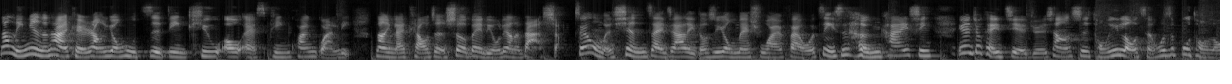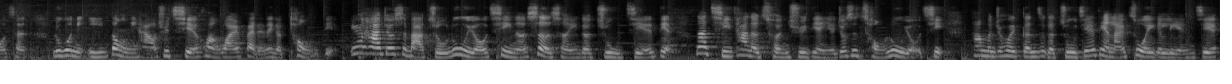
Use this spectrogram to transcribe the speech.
那里面呢，它还可以让用户自定 QoS 频宽管理，那你来调整设备流量的大小。所以我们现在家里都是用 Mesh WiFi，我自己是很开心，因为就可以解决像是同一楼层或是不同楼层，如果你移动，你还要去切换 WiFi 的那个痛点，因为它它就是把主路由器呢设成一个主节点。那其他的存取点，也就是从路由器，它们就会跟这个主节点来做一个连接，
